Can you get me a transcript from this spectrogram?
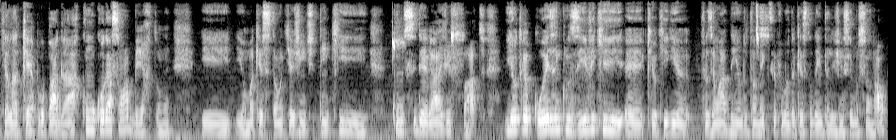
que ela quer propagar com o coração aberto, né? E, e, é uma questão que a gente tem que considerar de fato. E outra coisa, inclusive, que, é, que eu queria fazer um adendo também, que você falou da questão da inteligência emocional.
